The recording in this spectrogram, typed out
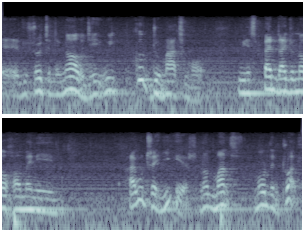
uh, research and technology. We could do much more. We spent I don't know how many, I would say years, not months, more than 12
